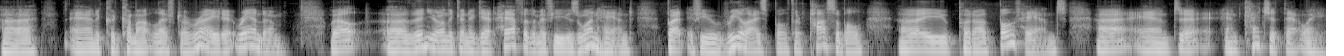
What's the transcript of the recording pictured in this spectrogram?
uh, and it could come out left or right at random. Well, uh, then you're only going to get half of them if you use one hand. But if you realize both are possible, you put out both hands and uh, and catch it that way.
